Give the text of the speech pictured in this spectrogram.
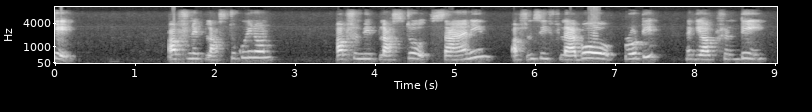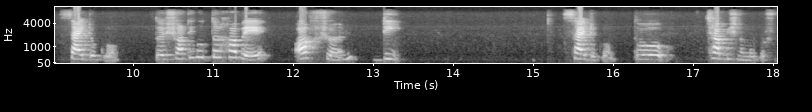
কে? Option A plastoquinone, option B plastocyanin option C flavoprotein নাকি অপশন ডি সাইটোক্রোম? তো এর সঠিক উত্তর হবে অপশন ডি। সাইটোক্রোম। তো ছাব্বিশ নম্বর প্রশ্ন।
